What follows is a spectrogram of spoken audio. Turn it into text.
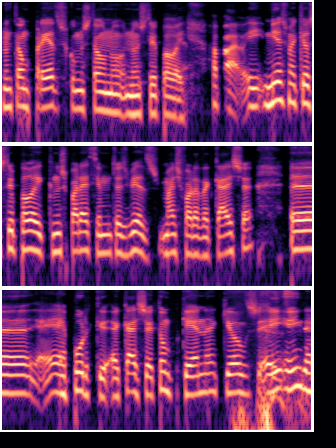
não estão presos como estão no, nos AAA. Yeah. Opa, e mesmo aqueles AAA que nos parecem muitas vezes mais fora da caixa, uh, é porque a caixa é tão pequena que eles ainda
